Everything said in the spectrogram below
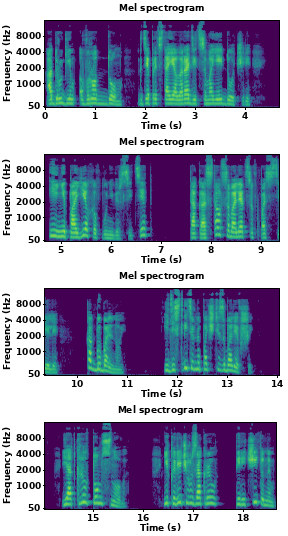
а другим в роддом, где предстояло родиться моей дочери, и, не поехав в университет, так и остался валяться в постели, как бы больной, и действительно почти заболевший. Я открыл том снова, и к вечеру закрыл перечитанным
